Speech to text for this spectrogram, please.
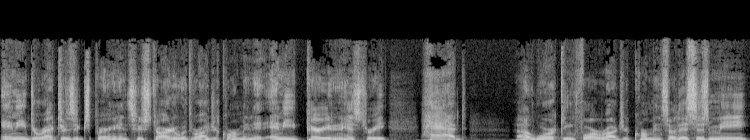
any director's experience who started with Roger Corman at any period in history had uh, working for Roger Corman. So this is me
